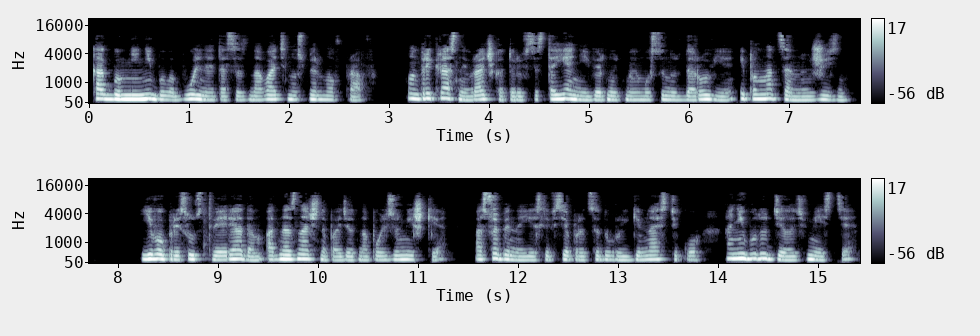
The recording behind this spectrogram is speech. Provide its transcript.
Как бы мне ни было больно это осознавать, но Смирнов прав. Он прекрасный врач, который в состоянии вернуть моему сыну здоровье и полноценную жизнь. Его присутствие рядом однозначно пойдет на пользу Мишке, особенно если все процедуры и гимнастику они будут делать вместе.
